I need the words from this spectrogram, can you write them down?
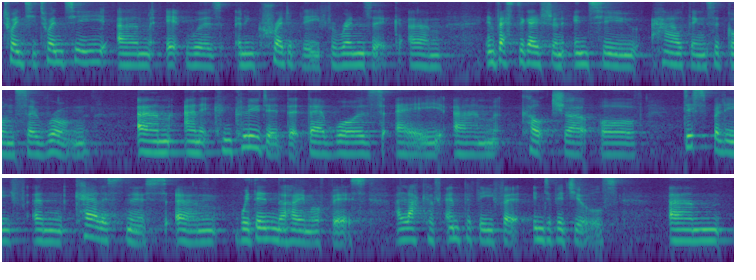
2020. Um, it was an incredibly forensic um, investigation into how things had gone so wrong, um, and it concluded that there was a um, culture of disbelief and carelessness um, within the Home Office a lack of empathy for individuals. Um,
